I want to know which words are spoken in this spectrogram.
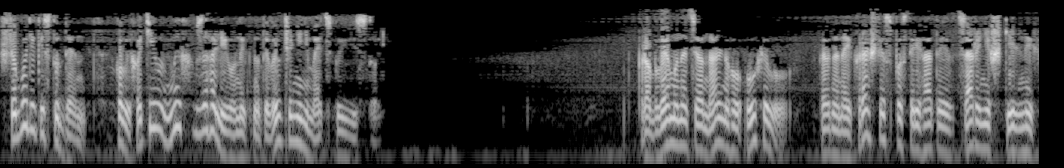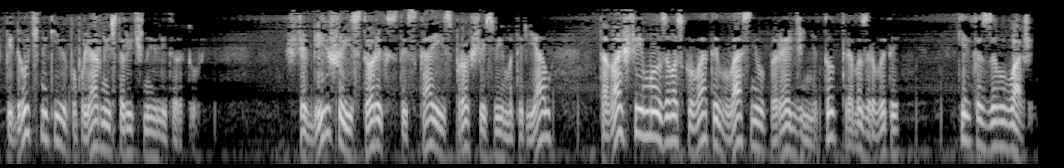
що будь-який студент, коли хотів, міг взагалі уникнути вивчення німецької історії. Проблему національного ухилу певне, найкраще спостерігати в царині шкільних підручників і популярної історичної літератури. Ще більше історик стискає і спрощує свій матеріал, та важче йому замаскувати власні упередження. Тут треба зробити кілька зауважень.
